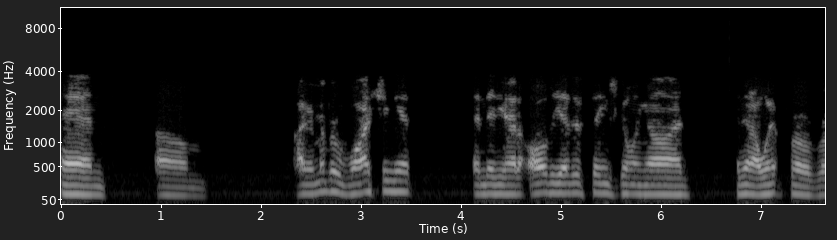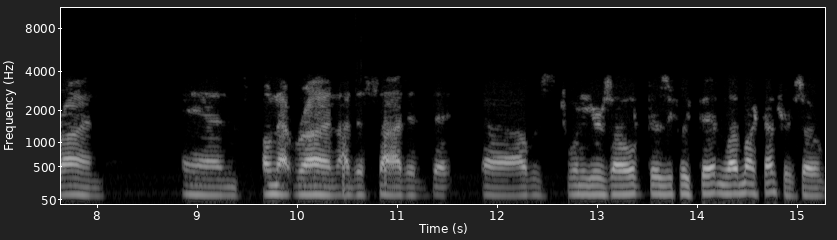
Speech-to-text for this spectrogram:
and um, I remember watching it, and then you had all the other things going on, and then I went for a run, and on that run, I decided that uh, I was 20 years old, physically fit, and loved my country. So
